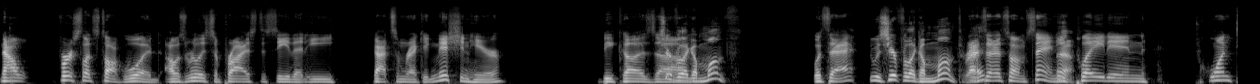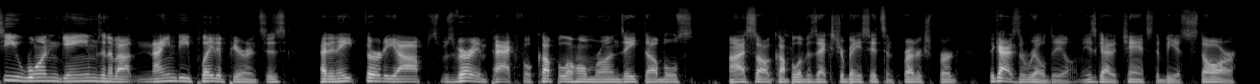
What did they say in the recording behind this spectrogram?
Now, first, let's talk Wood. I was really surprised to see that he got some recognition here because here for like a um, month. what's that? He was here for like a month, right? That's, that's what I'm saying. Yeah. He played in 21 games and about 90 plate appearances. Had an 830 ops. Was very impactful. Couple of home runs, eight doubles. I saw a couple of his extra base hits in Fredericksburg. The guy's the real deal. I mean, he's got a chance to be a star.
